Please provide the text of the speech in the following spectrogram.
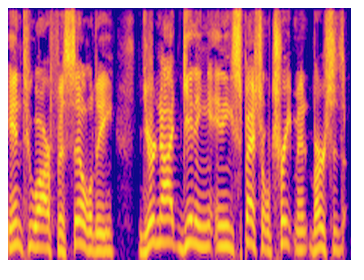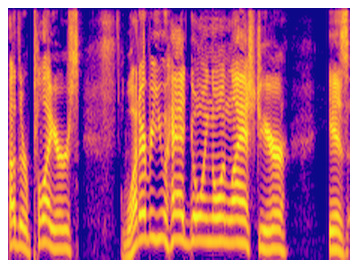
into our facility. You're not getting any special treatment versus other players. Whatever you had going on last year is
